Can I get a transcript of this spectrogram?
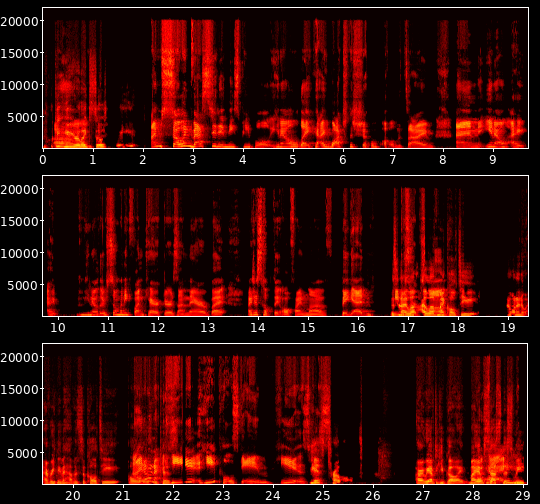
Look at you. You're like Um, so sweet. I'm so invested in these people, you know, like I watch the show all the time. And, you know, I, I, you know, there's so many fun characters on there, but I just hope they all find love. Big Ed. Listen, I love I love my love. Colty. I want to know everything that happens to Colty always I don't know. because He, he pulls game. He is he is just, troubled. All right, we have to keep going. My obsessed this week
